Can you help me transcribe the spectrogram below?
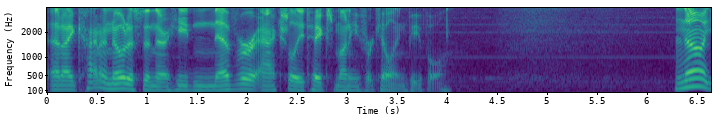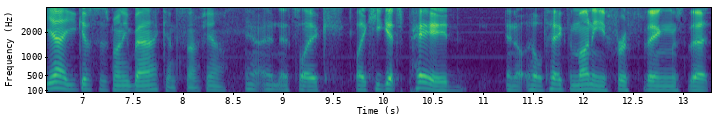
And I kind of noticed in there he never actually takes money for killing people. No, yeah, he gives his money back and stuff. Yeah. Yeah, and it's like like he gets paid, and he'll, he'll take the money for things that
